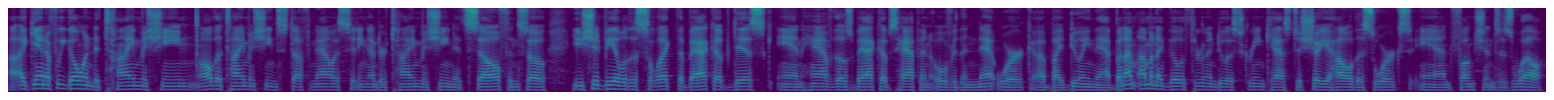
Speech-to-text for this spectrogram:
Uh, again, if we go into Time Machine, all the Time Machine stuff now is sitting under Time Machine itself, and so you should be able to select the backup disk and have those backups happen over the network uh, by doing that. But I'm, I'm going to go through and do a screencast to show you how this works and functions as well.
